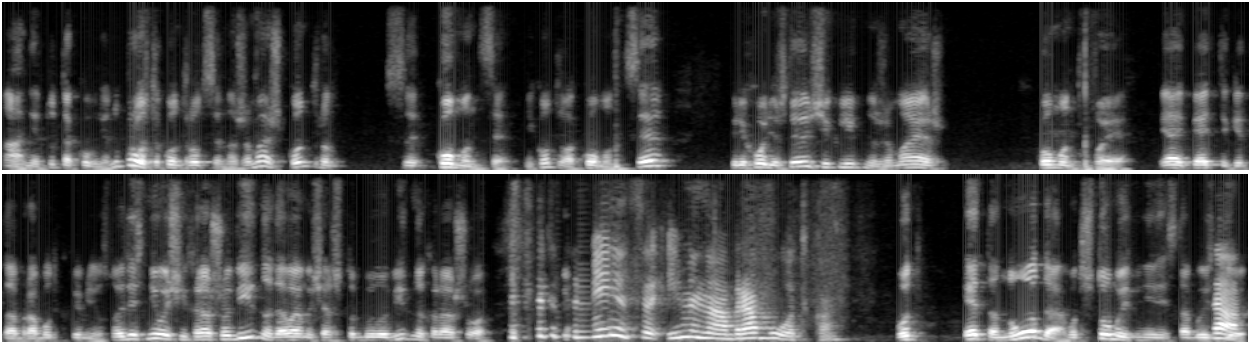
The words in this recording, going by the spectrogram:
А, нет, тут такого нет. Ну, просто Ctrl-C нажимаешь, Ctrl-C, Command-C, не Ctrl, а Command-C. Переходишь в следующий клип, нажимаешь Command-V и опять-таки эта обработка применилась. Но здесь не очень хорошо видно, давай мы сейчас, чтобы было видно хорошо. Это применится именно обработка. Вот эта нода, вот что мы в ней с тобой да. сделали?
